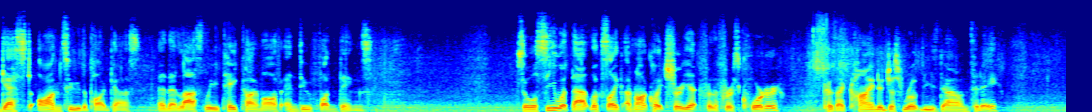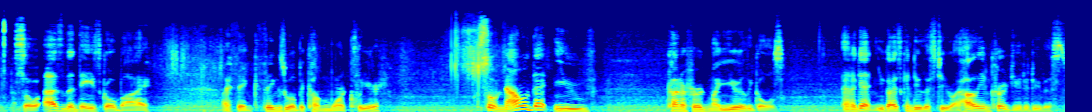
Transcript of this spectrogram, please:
guests onto the podcast. And then, lastly, take time off and do fun things. So we'll see what that looks like. I'm not quite sure yet for the first quarter because I kind of just wrote these down today. So as the days go by, I think things will become more clear. So now that you've kind of heard my yearly goals, and again, you guys can do this too. I highly encourage you to do this.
